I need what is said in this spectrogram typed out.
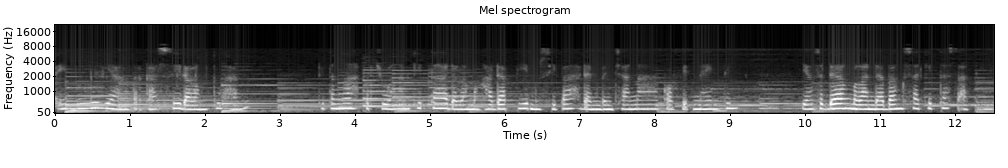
Ibu yang terkasih dalam Tuhan, di tengah perjuangan kita dalam menghadapi musibah dan bencana COVID-19 yang sedang melanda bangsa kita saat ini.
